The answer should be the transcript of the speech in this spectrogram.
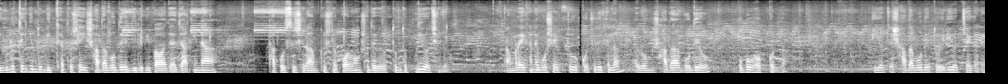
এগুলোতে কিন্তু বিখ্যাত সেই সাদা বোঁদে জিলিপি পাওয়া যায় যা কিনা ঠাকুর শ্রী শ্রী রামকৃষ্ণ পরমহংসদেবের অত্যন্ত প্রিয় ছিল। আমরা এখানে বসে একটু কচুরি খেলাম এবং সাদা বোঁদেও উপভোগ করলাম। এই হচ্ছে সাদা বোঁদে তৈরি হচ্ছে এখানে।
